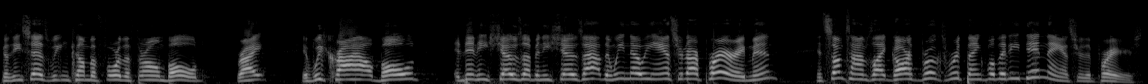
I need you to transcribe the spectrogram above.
because He says we can come before the throne bold, right? If we cry out bold, and then He shows up and He shows out, then we know He answered our prayer, amen? And sometimes, like Garth Brooks, we're thankful that He didn't answer the prayers.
